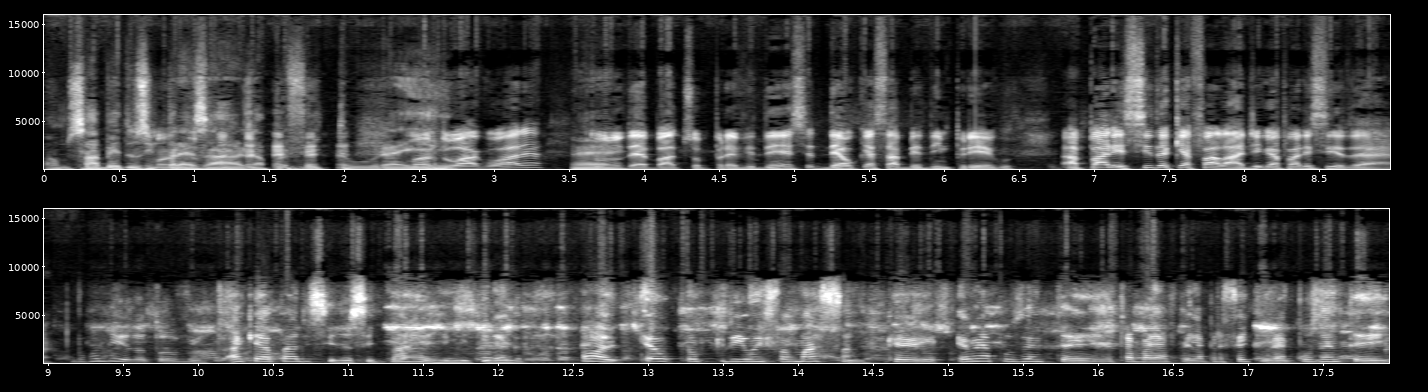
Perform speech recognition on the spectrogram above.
Vamos saber dos Mandou. empresários, da prefeitura aí. Mandou agora, estou é. no debate sobre Previdência, Del quer saber do emprego. Aparecida quer falar, diga Aparecida. Bom dia, doutor Vitor. Aqui é Aparecida, Cid Barreto de Bitiranga. Olha, eu, eu queria uma informação, que eu me aposentei, eu trabalhava pela prefeitura, me aposentei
